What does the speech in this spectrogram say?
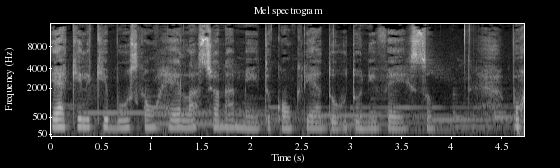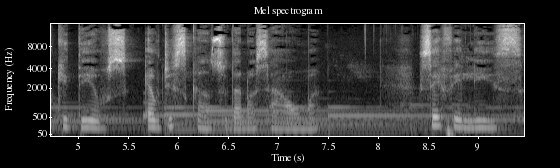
É aquele que busca um relacionamento com o Criador do universo, porque Deus é o descanso da nossa alma. Ser feliz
